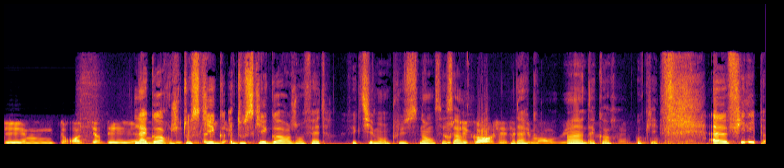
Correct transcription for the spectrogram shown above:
des on va dire des la gorge, tout ce qui est tout ce qui est gorge en fait, effectivement plus, non, c'est ça Tout ce qui est gorge, effectivement. Oui. Ah d'accord, ok. Philippe,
